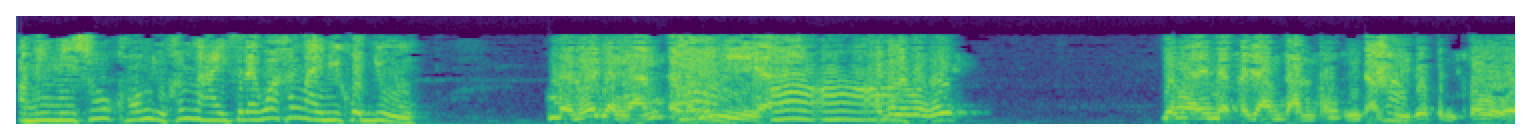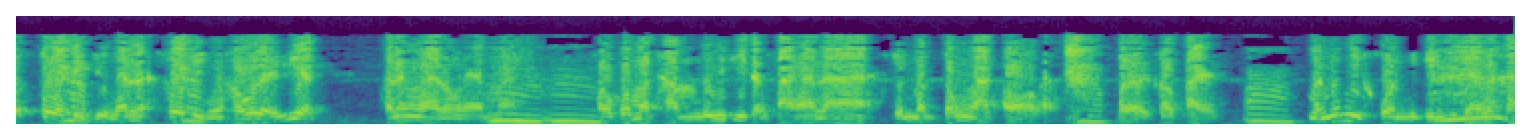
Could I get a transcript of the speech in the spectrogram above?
อะมีมีโซ่คล้องอยู่ข้างในแสดงว่าข้างในมีคนอยู่ เหมือนว่าอย่างนั้นแต่มันไม่มีอะอ๋ออ๋ออ๋อเขาก็เลยว่าเฮ้ย ยังไงเนี่ยพยายามดันสองทีสามทีครับก็เป็นโซ่โซ่ติดอยู่นั่นแหละโซ่ติดอยู่เขาก็เลยเรียกพนักงานโรงแรมอืมามอืมเขาก็มาทำด้วยวิธีต่างๆนานาจนมันต้องงัดออกอะครับเปิดเข้าไปอ่ามันไม่มีคนจริงๆพี่แจ๊คว่าใคร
